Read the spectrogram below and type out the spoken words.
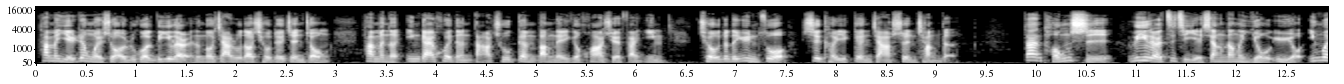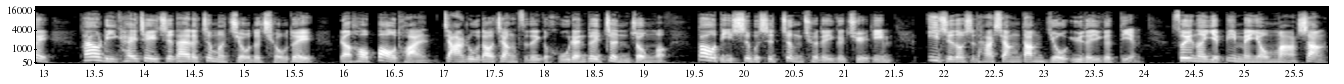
他们也认为说，如果 l i l l a r 能够加入到球队阵中，他们呢应该会能打出更棒的一个化学反应，球队的运作是可以更加顺畅的。但同时 l i l l a r 自己也相当的犹豫哦，因为。他要离开这一支待了这么久的球队，然后抱团加入到这样子的一个湖人队阵中哦，到底是不是正确的一个决定，一直都是他相当犹豫的一个点。所以呢，也并没有马上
